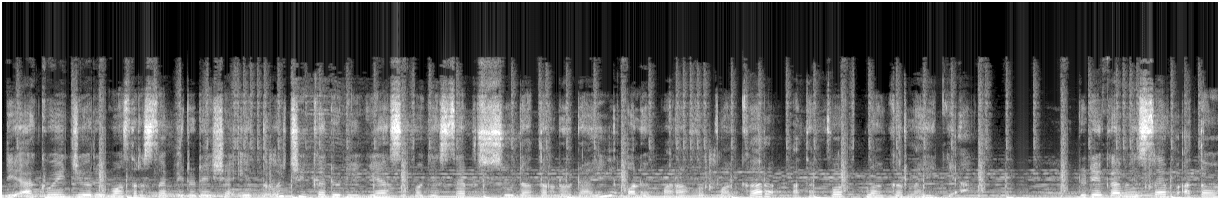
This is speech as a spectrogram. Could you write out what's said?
Diakui juri MasterChef Indonesia itu jika dunianya sebagai chef sudah ternodai oleh para food blogger atau food blogger lainnya. Dunia kami chef atau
